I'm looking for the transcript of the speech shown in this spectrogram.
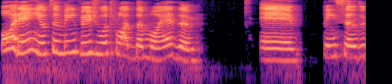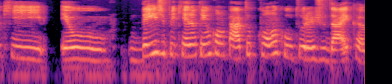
Porém, eu também vejo o outro lado da moeda, é, pensando que eu, desde pequena, tenho contato com a cultura judaica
